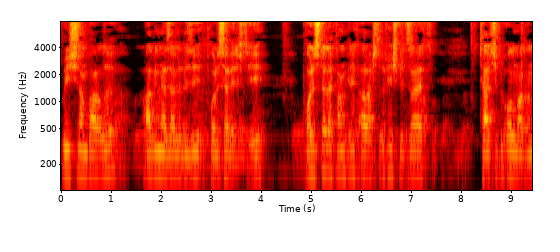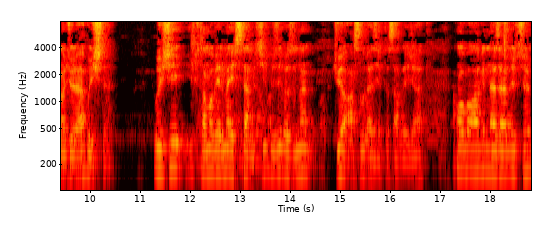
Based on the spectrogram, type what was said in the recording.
bu işlə bağlı Aqil Nəzərli bizi polisə veribdi. Polisdə də konkret araşdırıb heç bir cinayət tərkibi olmadığına görə bu işdə bu işi iftama vermək istəmir ki, bizi özündən güya asılı vəziyyətdə saxlayacaq. Amma bu Aqil Nəzərli üçün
